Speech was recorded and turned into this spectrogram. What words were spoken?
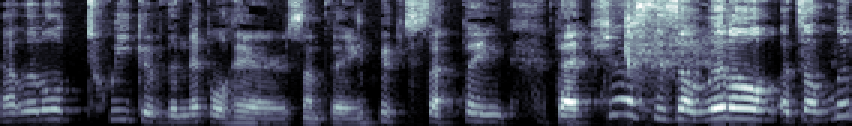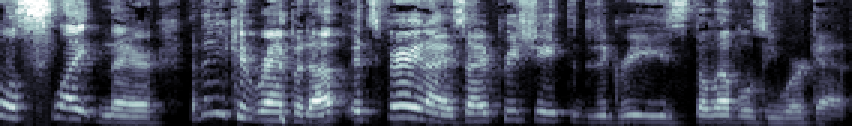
that little tweak of the nipple hair or something, something that just is a little, it's a little slight in there, and then you can ramp it up. It's very nice. I appreciate the degrees, the levels you work at.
